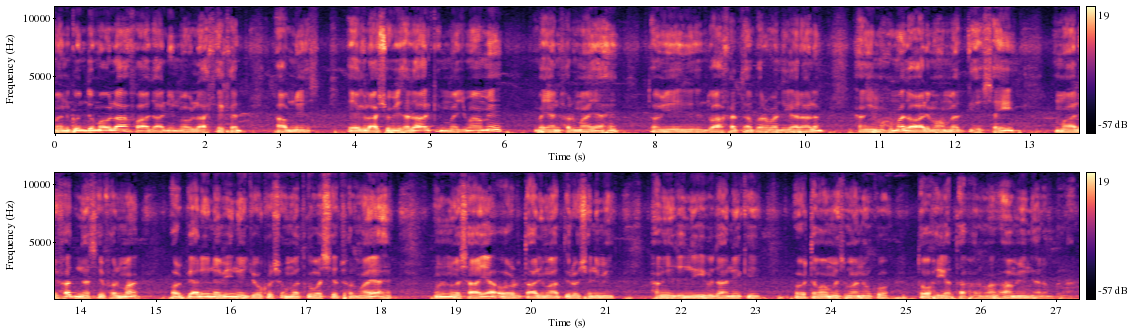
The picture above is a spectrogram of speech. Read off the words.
منکن تو مولا فاض علم مولا کے کر آپ نے ایک لاکھ چوبیس ہزار کی مجمع میں بیان فرمایا ہے۔ تو ہم یہ دعا کرتا پروردگار عالم، ہمیں محمد عال محمد کے صحیح معرفت نصیب فرما اور پیارے نبی نے جو کچھ امت کو وصیت فرمایا ہے ان وسایہ اور تعلیمات کی روشنی میں ہمیں زندگی گزارنے کی اور تمام مسلمانوں کو توحیع عطا فرما۔ آمین رب اللہ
